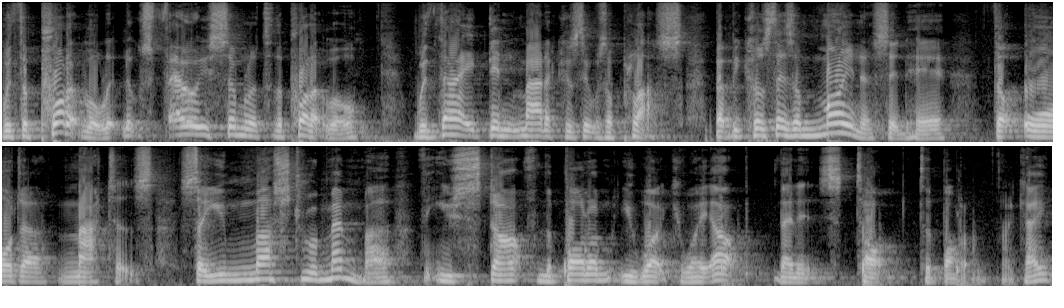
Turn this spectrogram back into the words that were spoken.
With the product rule, it looks very similar to the product rule. With that, it didn't matter because it was a plus. But because there's a minus in here, the order matters. So you must remember that you start from the bottom, you work your way up, then it's top to bottom, okay?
